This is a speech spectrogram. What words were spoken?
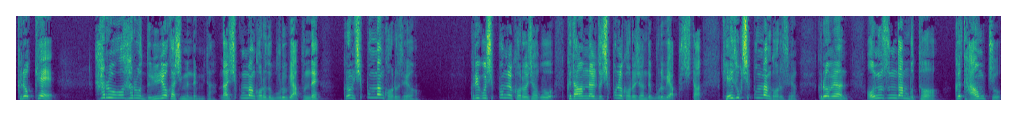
그렇게 하루하루 늘려가시면 됩니다. 나 10분만 걸어도 무릎이 아픈데? 그럼 10분만 걸으세요. 그리고 10분을 걸으셔고 그 다음 날도 10분을 걸으셨는데 무릎이 아프시다. 계속 10분만 걸으세요. 그러면 어느 순간부터 그 다음 주,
